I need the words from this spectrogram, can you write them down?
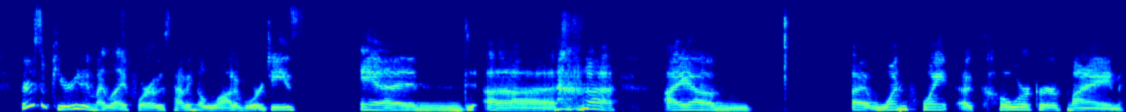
there's a period in my life where I was having a lot of orgies and, uh, I, um, at one point, a coworker of mine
